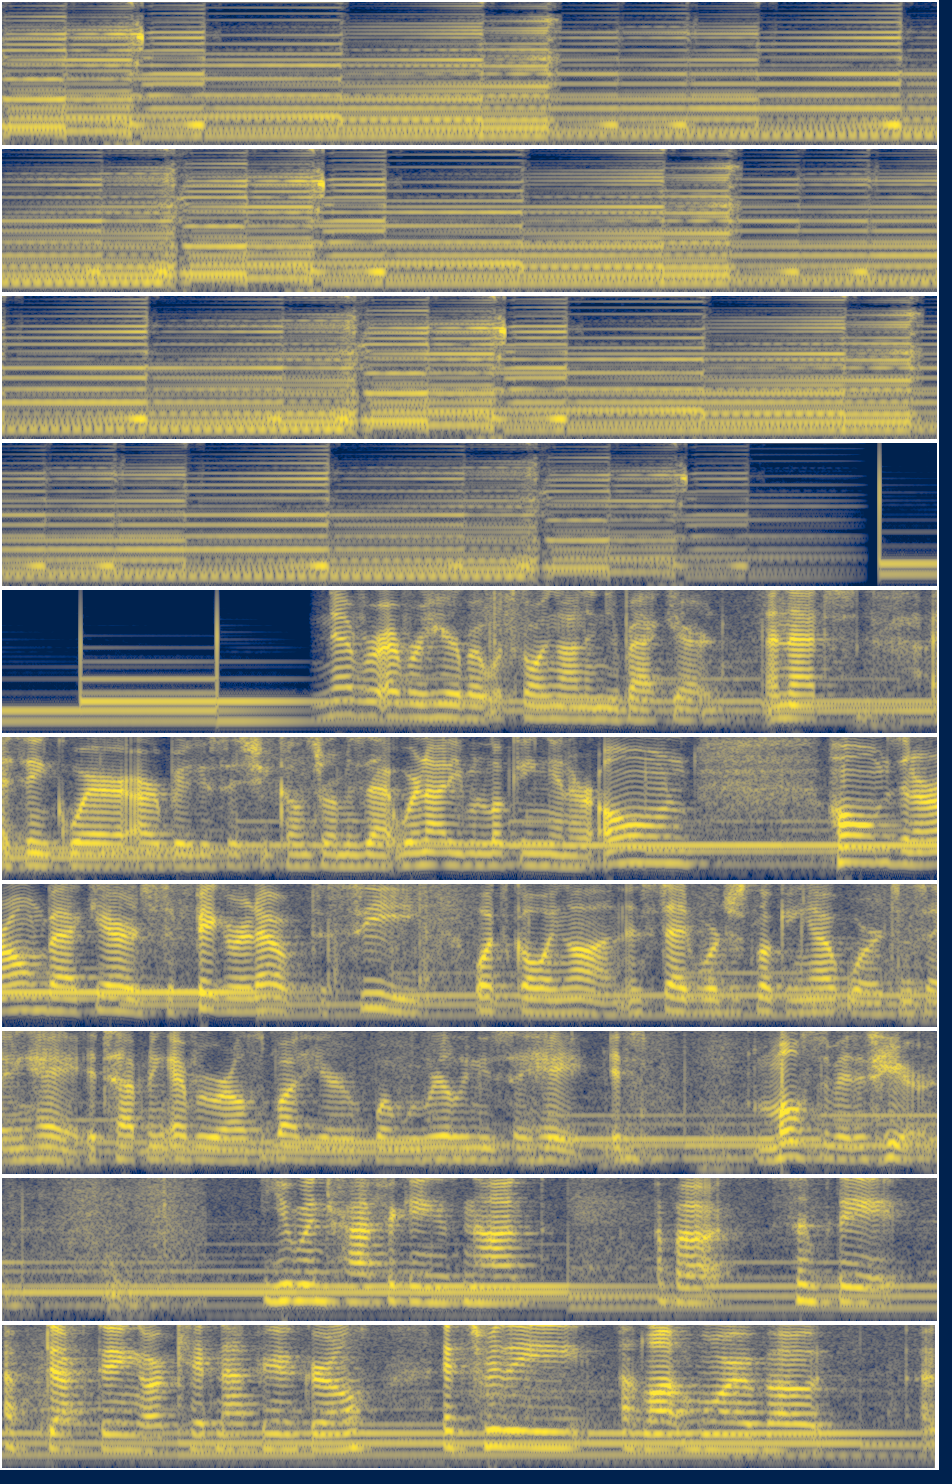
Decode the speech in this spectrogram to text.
Ever hear about what's going on in your backyard. And that's, I think, where our biggest issue comes from is that we're not even looking in our own homes in our own backyards to figure it out, to see what's going on. Instead, we're just looking outwards and saying, hey, it's happening everywhere else but here, when we really need to say, hey, it's most of it is here. human trafficking is not about simply abducting or kidnapping a girl. It's really a lot more about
